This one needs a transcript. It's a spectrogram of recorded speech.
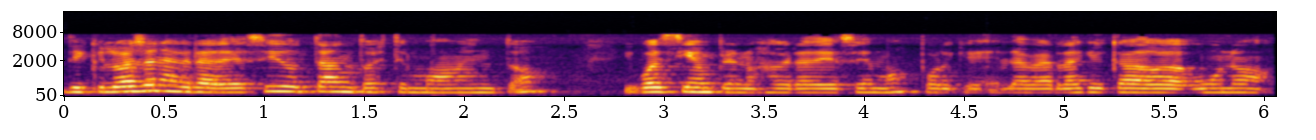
de que lo hayan agradecido tanto este momento, igual siempre nos agradecemos porque la verdad que cada uno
